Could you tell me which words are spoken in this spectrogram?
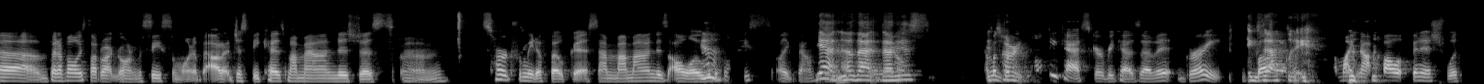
Um, but I've always thought about going to see someone about it just because my mind is just um it's hard for me to focus. Um, my mind is all over Yeah. the place, like bouncing. Yeah, no, that that around. is I'm a hard. multitasker because of it. Great. Exactly. I might not follow finish with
